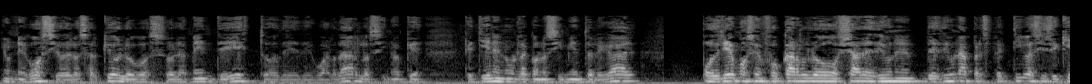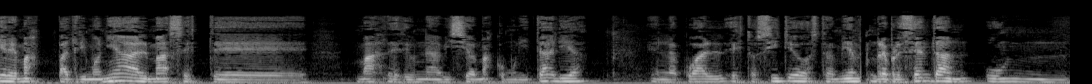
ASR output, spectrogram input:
ni un negocio de los arqueólogos solamente esto de, de guardarlo, sino que, que tienen un reconocimiento legal. Podríamos enfocarlo ya desde una, desde una perspectiva, si se quiere, más patrimonial, más este más desde una visión más comunitaria, en la cual estos sitios también representan un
